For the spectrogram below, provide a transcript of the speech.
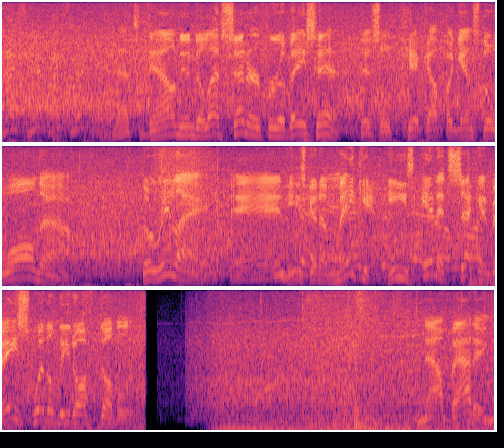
Nice hit, nice hit. And that's down into left center for a base hit. This will kick up against the wall now. The relay. And he's going to make it. He's in at second base with a leadoff double. Now batting,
